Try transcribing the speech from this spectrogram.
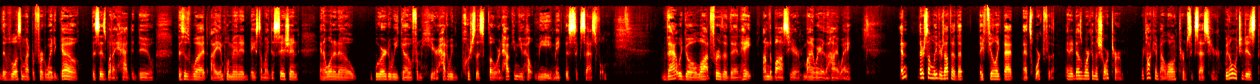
This wasn't my preferred way to go. This is what I had to do. This is what I implemented based on my decision. And I want to know where do we go from here? How do we push this forward? How can you help me make this successful? That would go a lot further than, hey, I'm the boss here, my way or the highway. And there's some leaders out there that they feel like that that's worked for them. And it does work in the short term. We're talking about long term success here. We don't want you to just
